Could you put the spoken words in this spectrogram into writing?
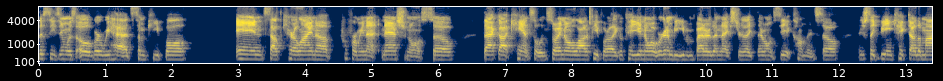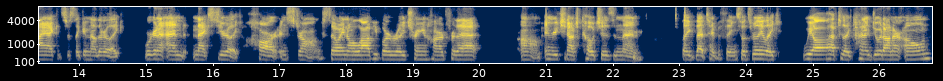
the season was over, we had some people in South Carolina performing at nationals, so that got canceled. And so I know a lot of people are like, okay, you know what, we're gonna be even better than next year. Like they won't see it coming. So and just like being kicked out of the MIAC, it's just like another like we're gonna end next year like hard and strong. So I know a lot of people are really training hard for that, um, and reaching out to coaches and then like that type of thing. So it's really like we all have to like kind of do it on our own,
